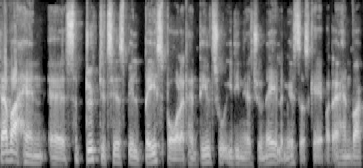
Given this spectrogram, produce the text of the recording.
der var han øh, så dygtig til at spille baseball, at han deltog i de nationale mesterskaber. Da han var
